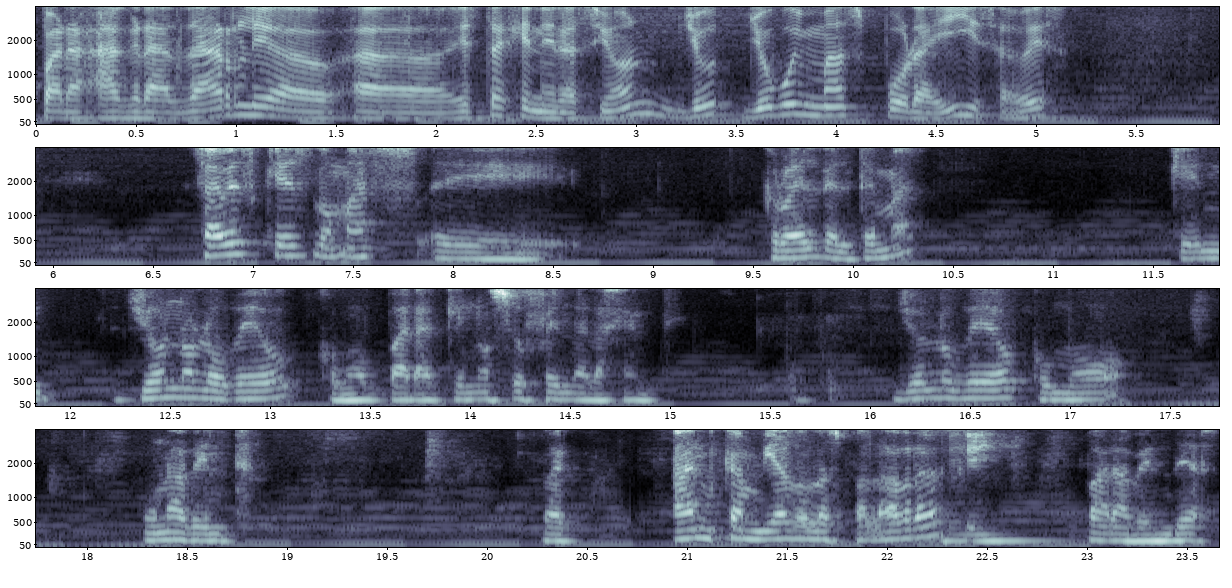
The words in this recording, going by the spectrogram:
para agradarle a, esta generación? Yo, yo voy más por ahí, ¿sabes? ¿Sabes qué es lo más eh, cruel del tema? Que yo no lo veo como para que no se ofenda a la gente. Yo lo veo como una venta han cambiado las palabras para vender.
